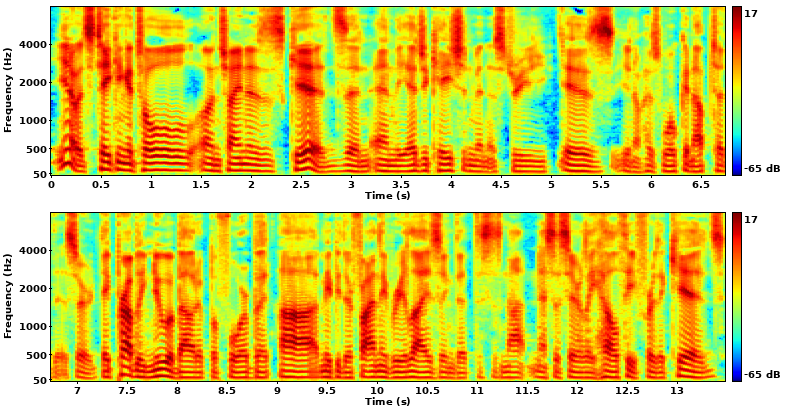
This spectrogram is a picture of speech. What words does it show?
you know, it's taking a toll on China's kids and, and the education ministry is, you know, has woken up to this or they probably knew about it before, but uh, maybe they're finally realizing that this is not necessarily healthy for the kids.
